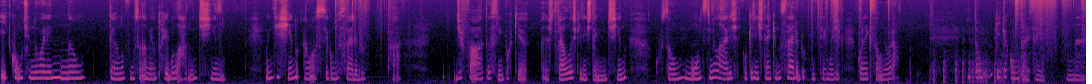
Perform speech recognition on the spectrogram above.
E continua ali não tendo um funcionamento regular do intestino. O intestino é o nosso segundo cérebro, tá? De fato, assim, porque as células que a gente tem no intestino são muito similares ao que a gente tem aqui no cérebro, em termos de conexão neural. Então, o que, que acontece aí? Né?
